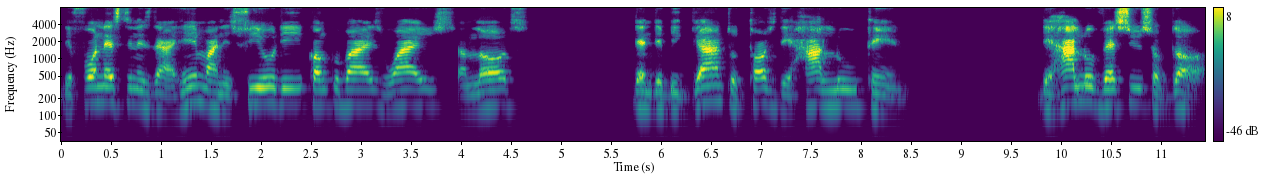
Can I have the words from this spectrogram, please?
The funniest thing is that him and his filthy concubines, wives, and lords, then they began to touch the hallowed thing, the hallowed vessels of God.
